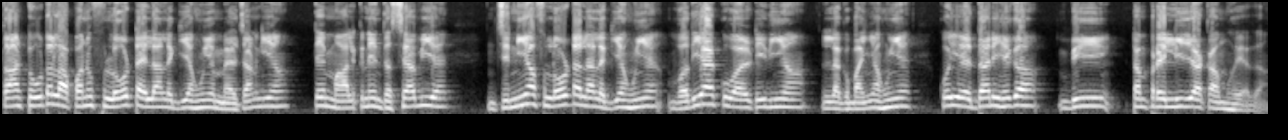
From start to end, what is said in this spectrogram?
ਤਾਂ ਟੋਟਲ ਆਪਾਂ ਨੂੰ ਫਲੋਰ ਟਾਈਲਾਂ ਲੱਗੀਆਂ ਹੋਈਆਂ ਮਿਲ ਜਾਣਗੀਆਂ ਤੇ ਮਾਲਕ ਨੇ ਦੱਸਿਆ ਵੀ ਹੈ, ਜਿੰਨੀਆਂ ਫਲੋਰ ਟਾਈਲਾਂ ਲੱਗੀਆਂ ਹੋਈਆਂ, ਵਧੀਆ ਕੁਆਲਿਟੀ ਦੀਆਂ ਲਗਵਾਈਆਂ ਹੋਈਆਂ, ਕੋਈ ਐਦਾਂ ਨਹੀਂ ਹੈਗਾ ਵੀ ਟੈਂਪਰੇਰੀ ਜਿਹਾ ਕੰਮ ਹੋਏਗਾ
